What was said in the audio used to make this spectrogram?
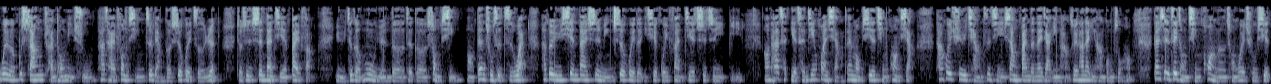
为了不伤传统礼俗，他才奉行这两个社会责任，就是圣诞节拜访，与这个墓园的这个送行哦，但除此之外，他对于现代市民社会的一切规范皆嗤之以鼻。然后他曾也曾经幻想，在某些情况下，他会去抢自己上班的那家银行，所以他在银行工作哈。但是这种情况呢，从未出现，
